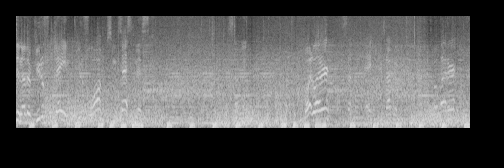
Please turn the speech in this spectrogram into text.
it's another beautiful day in beautiful awesomeness. What letter? Hey, seven. What letter?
